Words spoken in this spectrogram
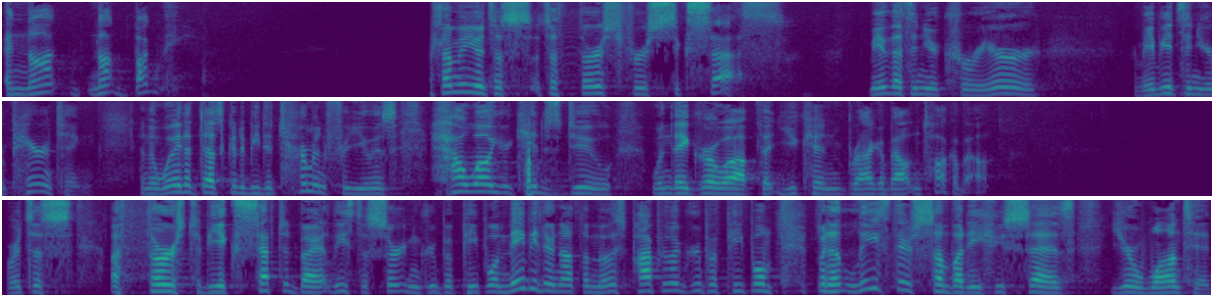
and not, not bug me. For some of you, it's a, it's a thirst for success. Maybe that's in your career, or maybe it's in your parenting. And the way that that's going to be determined for you is how well your kids do when they grow up that you can brag about and talk about or it's a, a, thirst to be accepted by at least a certain group of people. And maybe they're not the most popular group of people, but at least there's somebody who says, You're wanted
